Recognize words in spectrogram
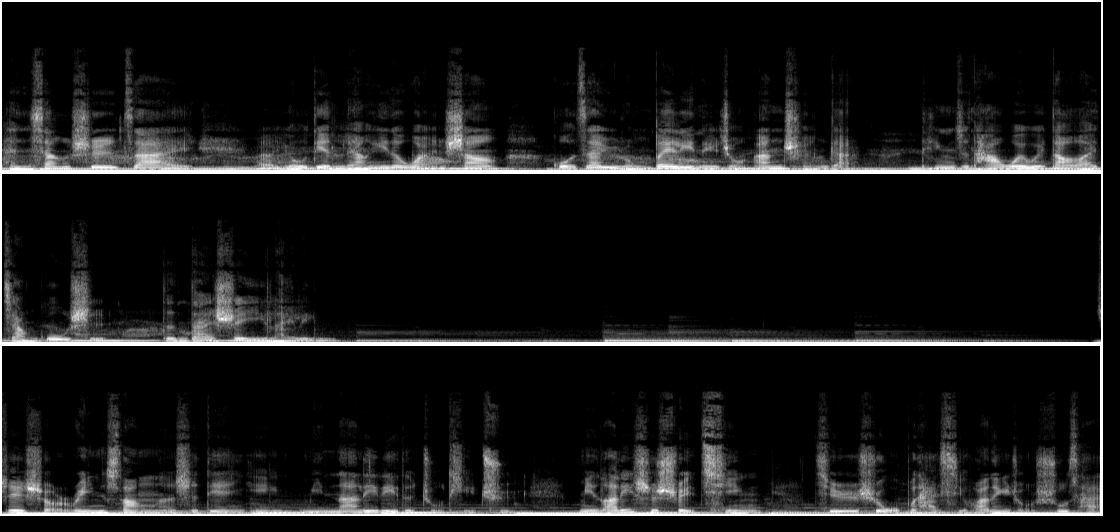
很像是在呃有点凉意的晚上，裹在羽绒被里那种安全感。听着它娓娓道来讲故事，等待睡意来临。这首《Rain Song》呢是电影《米拉莉莉》的主题曲。米拉莉是水芹，其实是我不太喜欢的一种蔬菜，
